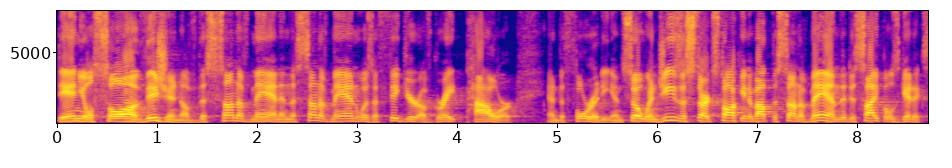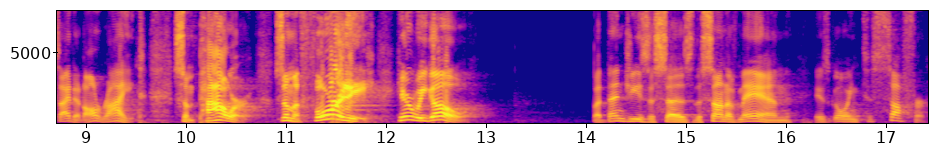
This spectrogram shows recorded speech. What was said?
Daniel saw a vision of the Son of Man, and the Son of Man was a figure of great power and authority. And so when Jesus starts talking about the Son of Man, the disciples get excited. All right, some power, some authority, here we go. But then Jesus says the Son of Man is going to suffer.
